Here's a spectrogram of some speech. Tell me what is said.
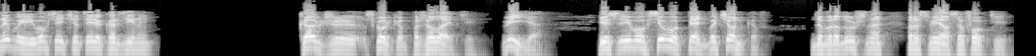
рыбы и вовсе четыре корзины. Как же сколько пожелаете, Вия, если его всего пять бочонков? Добродушно рассмеялся Фокти.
